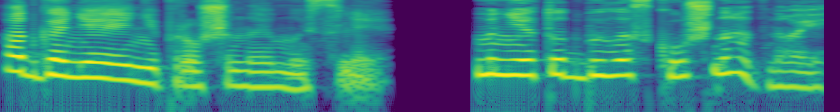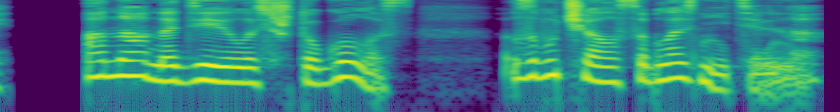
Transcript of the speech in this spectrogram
отгоняя непрошенные мысли. Мне тут было скучно одной. Она надеялась, что голос звучал соблазнительно.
